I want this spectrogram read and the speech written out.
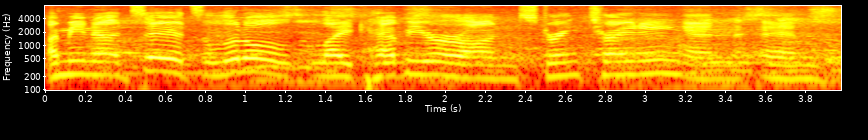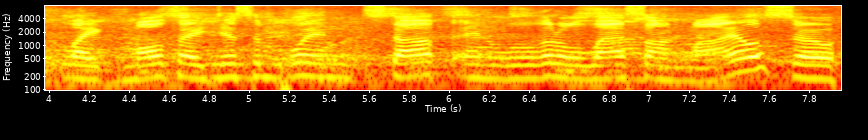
I mean, I'd say it's a little like heavier on strength training and, and like multi-discipline stuff, and a little less on miles. So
